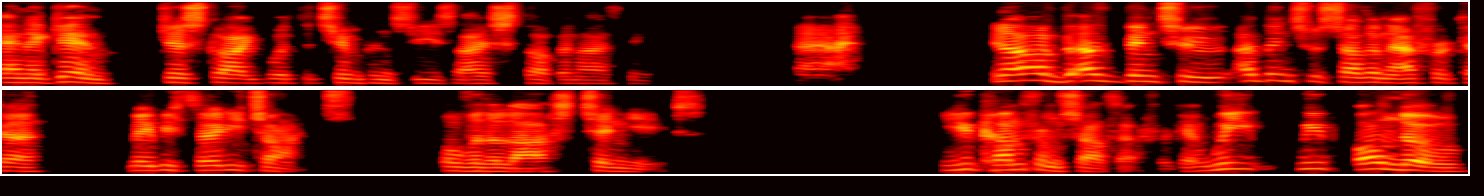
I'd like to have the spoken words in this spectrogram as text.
And again, just like with the chimpanzees, I stop and I think, ah. You know, I've, I've been to I've been to Southern Africa maybe 30 times over the last 10 years. You come from South Africa. We we all know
